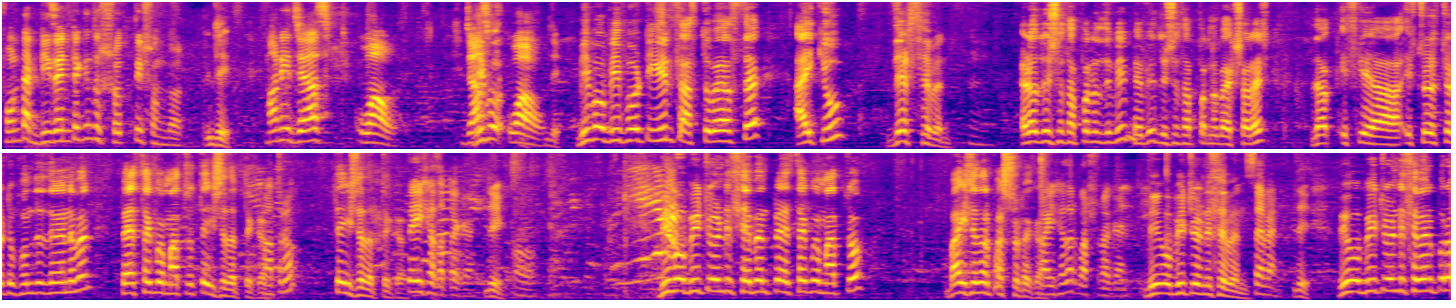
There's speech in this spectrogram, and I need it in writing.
ফোনটার ডিজাইনটা কিন্তু সত্যি সুন্দর। জি। মানে জাস্ট ওয়াও জাস্ট ওয়াও জি ভিভো ভি ফোরটি ইর বাস্তবে আসছে আইকিউ জেড সেভেন এটা দুইশো ছাপ্পান্ন জিবি মেবি দুইশো ছাপ্পান্ন বা একশো আঠাশ। স্টোরেজটা একটু ফোন দিয়ে জেনে নেবেন প্রাইস থাকবে মাত্র তেইশ হাজার টাকা। মাত্র? তেইশ হাজার টাকা। তেইশ হাজার টাকা। জি। Vivo V twenty seven price থাকবে মাত্র বাইশ হাজার পাঁচশো টাকা। বাইশ হাজার পাঁচশো টাকা। Vivo V twenty seven. Seven. জি। Vivo V twenty seven Pro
